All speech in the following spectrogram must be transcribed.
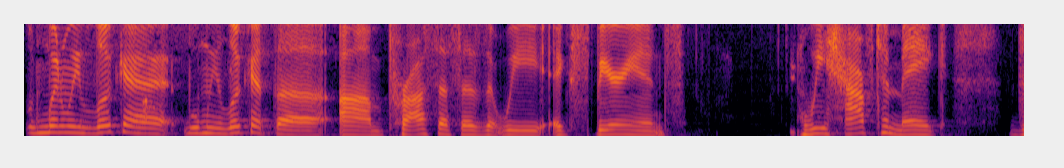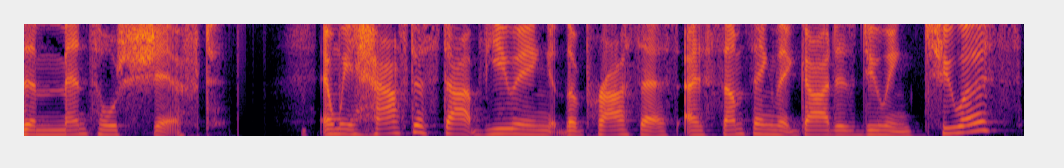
when we look at when we look at the um, processes that we experience, we have to make the mental shift. And we have to stop viewing the process as something that God is doing to us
